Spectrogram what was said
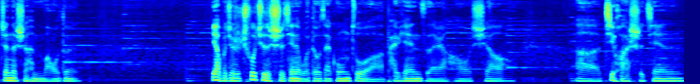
真的是很矛盾。”要不就是出去的时间我都在工作拍片子，然后需要，呃，计划时间，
